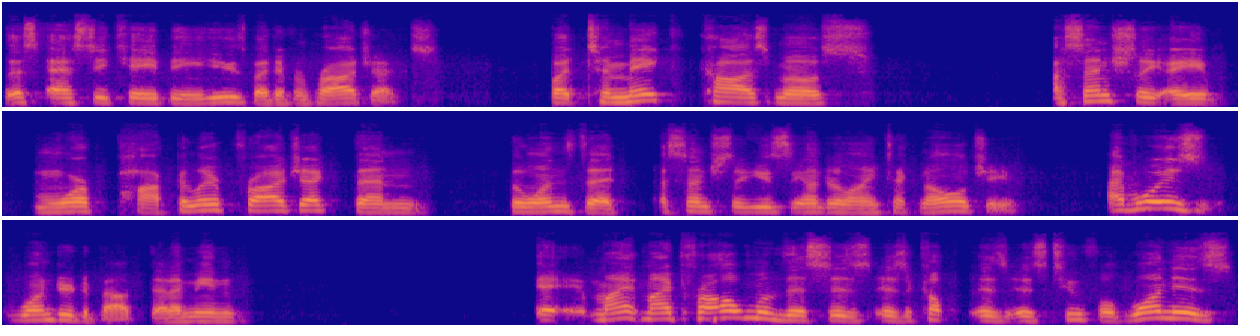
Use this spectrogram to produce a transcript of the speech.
this SDK being used by different projects. But to make Cosmos essentially a more popular project than the ones that essentially use the underlying technology. I've always wondered about that. I mean, it, my my problem with this is is a couple is, is twofold. One is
